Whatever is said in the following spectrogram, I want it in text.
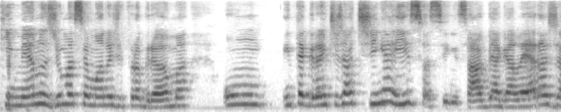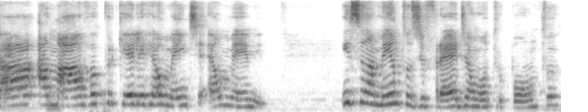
que em menos de uma semana de programa um integrante já tinha isso, assim, sabe? A galera já amava porque ele realmente é um meme. Ensinamentos de Fred é um outro ponto.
